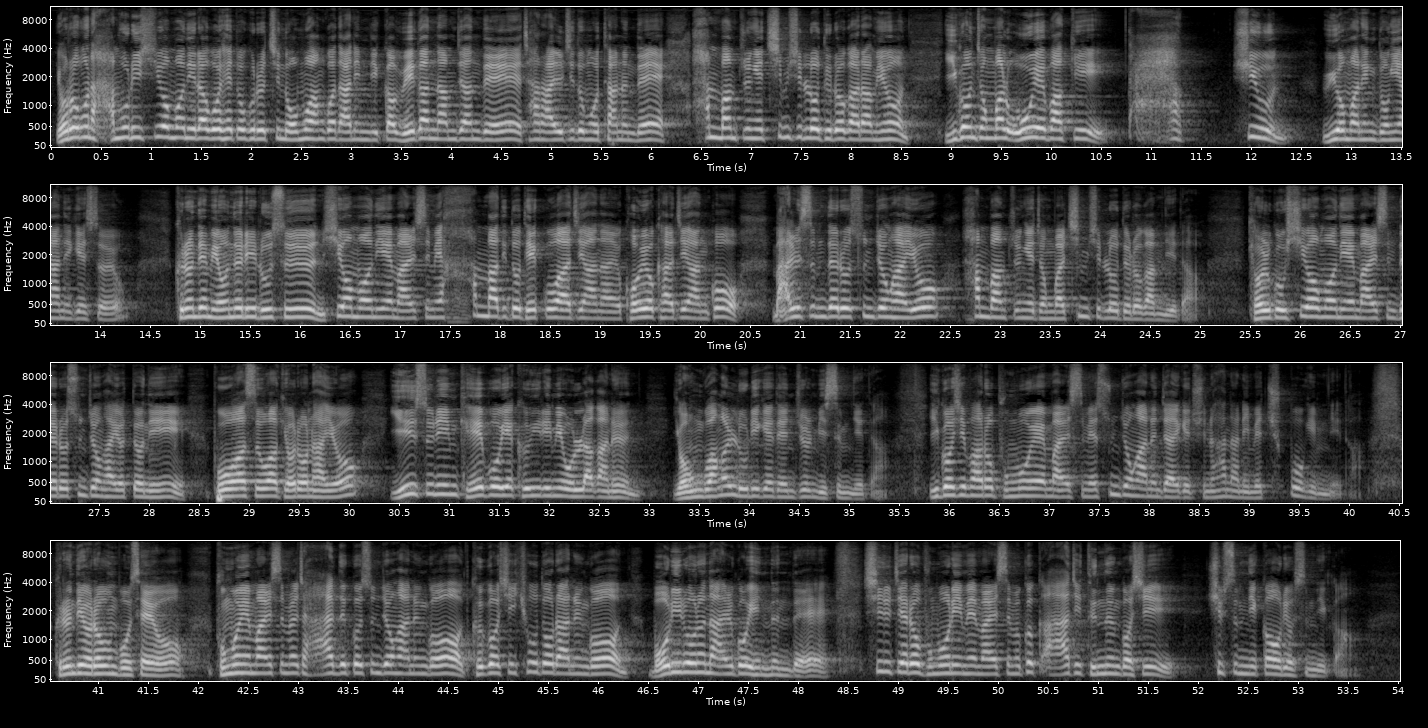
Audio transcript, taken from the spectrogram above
여러분 아무리 시어머니라고 해도 그렇지 너무한 것 아닙니까? 외간 남자인데 잘 알지도 못하는데 한밤중에 침실로 들어가라면 이건 정말 오해받기 딱 쉬운 위험한 행동이 아니겠어요? 그런데 며느리 룻은 시어머니의 말씀에 한마디도 대꾸하지 않아요. 거역하지 않고 말씀대로 순종하여 한밤중에 정말 침실로 들어갑니다. 결국 시어머니의 말씀대로 순종하였더니 보아스와 결혼하여 예수님 계보에 그 이름이 올라가는 영광을 누리게 된 줄 믿습니다. 이것이 바로 부모의 말씀에 순종하는 자에게 주는 하나님의 축복입니다. 그런데 여러분 보세요. 부모의 말씀을 잘 듣고 순종하는 것, 그것이 효도라는 건 머리로는 알고 있는데 실제로 부모님의 말씀을 끝까지 듣는 것이 쉽습니까? 어렵습니까?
